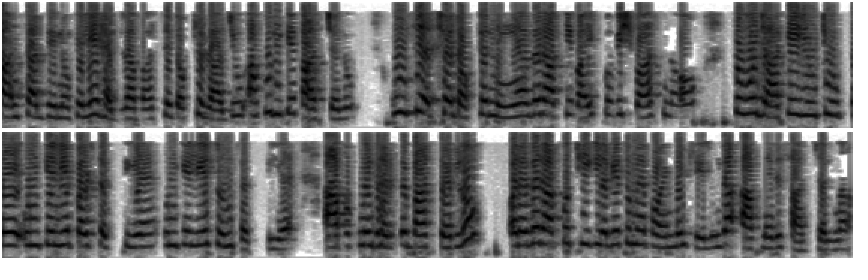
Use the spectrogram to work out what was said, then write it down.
पाँच सात दिनों के लिए हैदराबाद से डॉक्टर राजू, आप उनके पास चलो। उनसे अच्छा डॉक्टर नहीं है। अगर आपकी वाइफ को विश्वास ना हो तो वो जाके यूट्यूब पे उनके लिए पढ़ सकती है, उनके लिए सुन सकती है। आप अपने घर पे बात कर लो और अगर आपको ठीक लगे तो मैं अपॉइंटमेंट ले लूँगा, आप मेरे साथ चलना।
